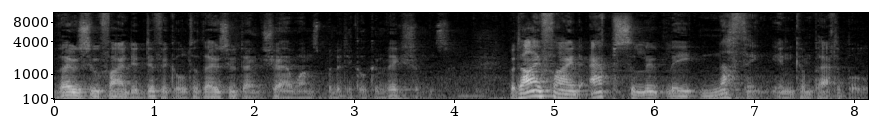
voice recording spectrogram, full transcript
those who find it difficult are those who don't share one's political convictions. But I find absolutely nothing incompatible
